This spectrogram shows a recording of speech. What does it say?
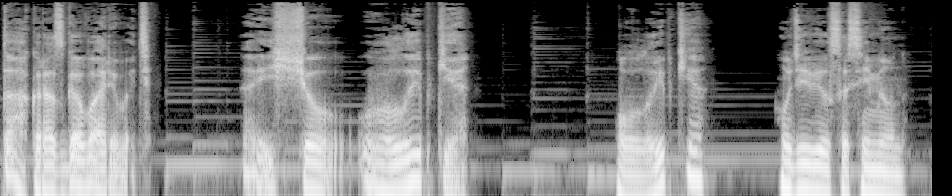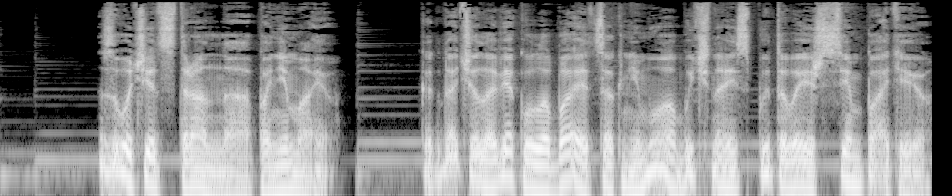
так разговаривать. А еще улыбки. «Улыбки?» – удивился Семен. Звучит странно, понимаю. Когда человек улыбается к нему, обычно испытываешь симпатию.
